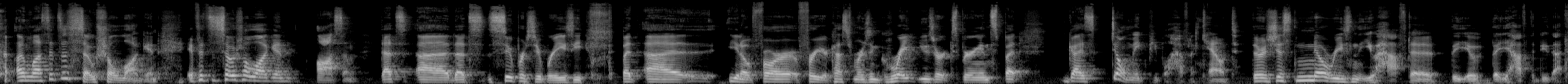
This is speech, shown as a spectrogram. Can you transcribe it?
unless it's a social login. If it's a social login, awesome. That's uh, that's super super easy. But uh, you know, for for your customers and great user experience. But guys, don't make people have an account. There's just no reason that you have to that you that you have to do that.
